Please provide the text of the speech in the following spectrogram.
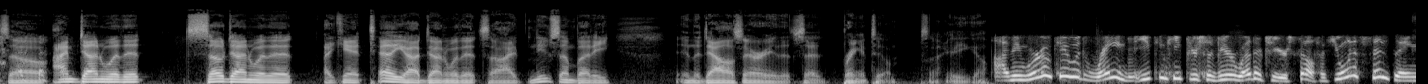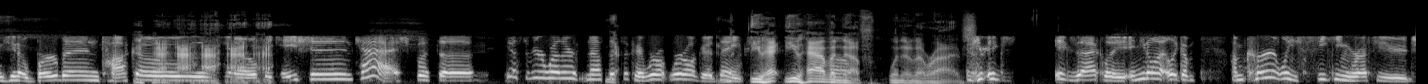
so I'm done with it. So done with it. I can't tell you how done with it. So I knew somebody in the Dallas area that said, bring it to them. So here you go. I mean, we're okay with rain, but you can keep your severe weather to yourself. If you want to send things, you know, bourbon, tacos, you know, vacation, cash. But uh, yeah, severe weather, no, that's okay. We're we're all good. Thanks. You ha- you have um, enough when it arrives. exactly, and you know what? Like I'm I'm currently seeking refuge,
